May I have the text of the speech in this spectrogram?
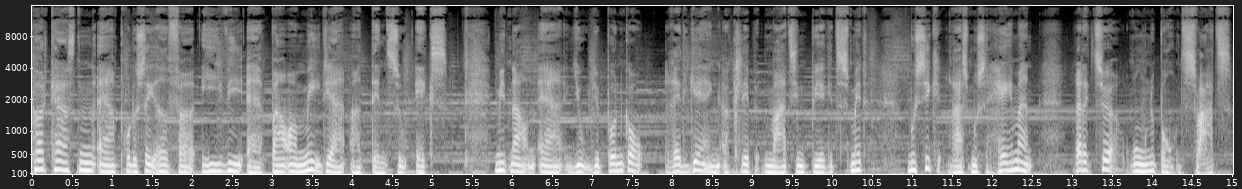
Podcasten er produceret for Evi af Bauer Media og Densu X. Mit navn er Julie Bundgaard. Redigering og klip Martin Birgit Schmidt. Musik Rasmus Hamann. Redaktør Rune Born Svarts.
